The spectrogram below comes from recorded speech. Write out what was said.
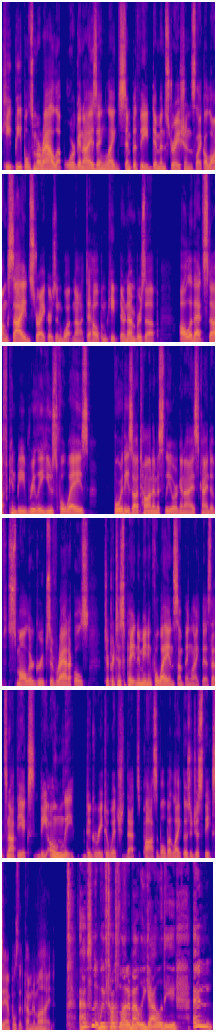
keep people's morale up, organizing like sympathy demonstrations, like alongside strikers and whatnot to help them keep their numbers up. All of that stuff can be really useful ways for these autonomously organized kind of smaller groups of radicals to participate in a meaningful way in something like this. That's not the ex- the only degree to which that's possible, but like those are just the examples that come to mind. Absolutely. We've talked a lot about legality and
